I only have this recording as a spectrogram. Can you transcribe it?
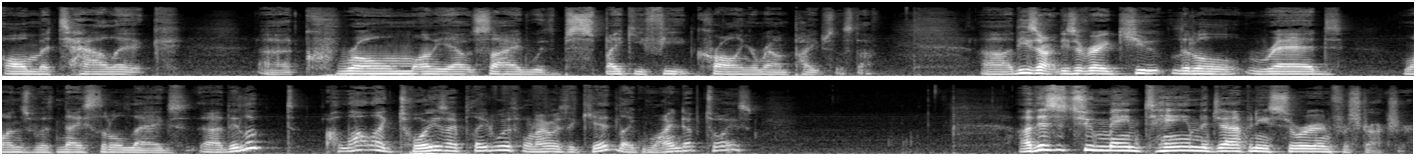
all metallic, uh, chrome on the outside with spiky feet crawling around pipes and stuff. Uh, these aren't. These are very cute little red ones with nice little legs. Uh, they looked a lot like toys I played with when I was a kid, like wind up toys. Uh, this is to maintain the Japanese sewer infrastructure.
